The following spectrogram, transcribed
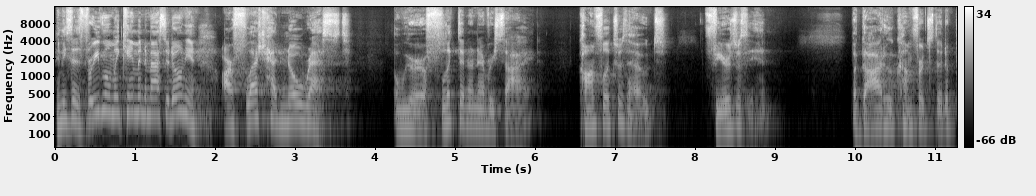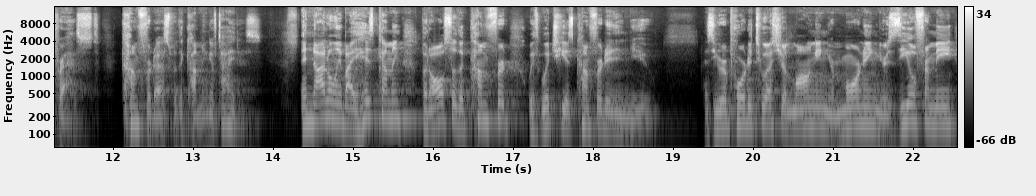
And he says, For even when we came into Macedonia, our flesh had no rest, but we were afflicted on every side, conflicts without, fears within. But God, who comforts the depressed, comfort us with the coming of Titus and not only by his coming, but also the comfort with which he has comforted in you. As he reported to us your longing, your mourning, your zeal for me,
